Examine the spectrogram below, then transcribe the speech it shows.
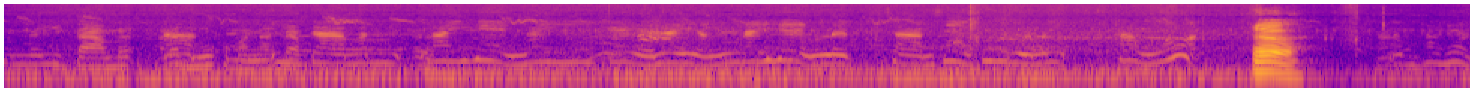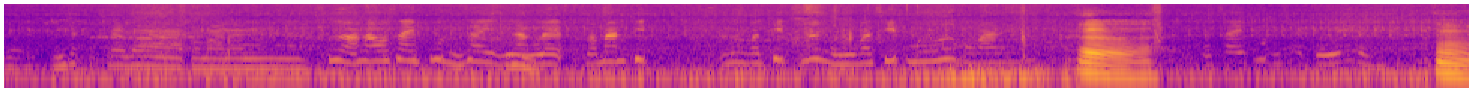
มันก็อีกตามอันดูของมันนะแบบจามันในแห้งในแก่ในอย่างในแห้งเลยสามสี่คืนแล้วมันเข้างวดเออข้างนี้มันจะแปลว่าประมาณนั้นเพื่อเข้าใส่ปุ่นใส่อย่างเลยประมาณทิศมือวันทิศหนึ่งมือวันทิศมือประมาณนี้เออใส่ ปุ่นใส่ปุ๋ยอืม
